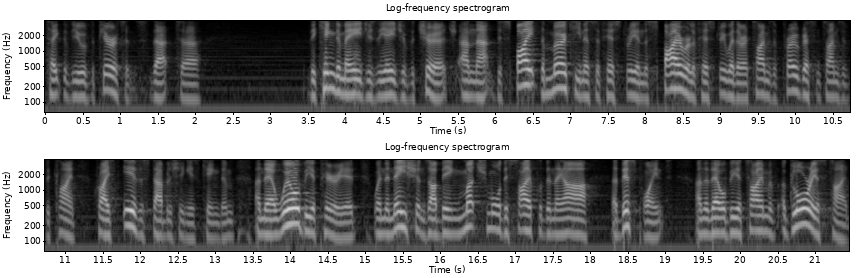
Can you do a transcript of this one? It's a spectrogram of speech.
take the view of the Puritans that uh, the kingdom age is the age of the church, and that despite the murkiness of history and the spiral of history, where there are times of progress and times of decline, Christ is establishing his kingdom, and there will be a period when the nations are being much more discipled than they are at this point, and that there will be a time of a glorious time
